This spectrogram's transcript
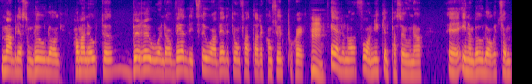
Man blir som bolag, har man otur, beroende av väldigt stora, väldigt omfattande konsultprojekt. Mm. Eller några få nyckelpersoner eh, inom bolaget som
